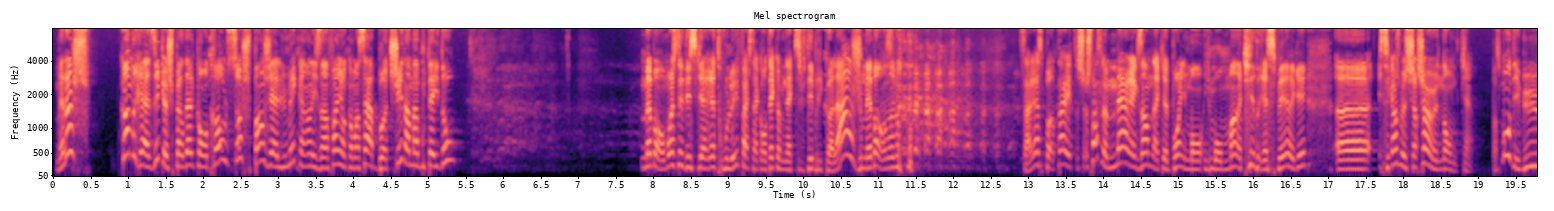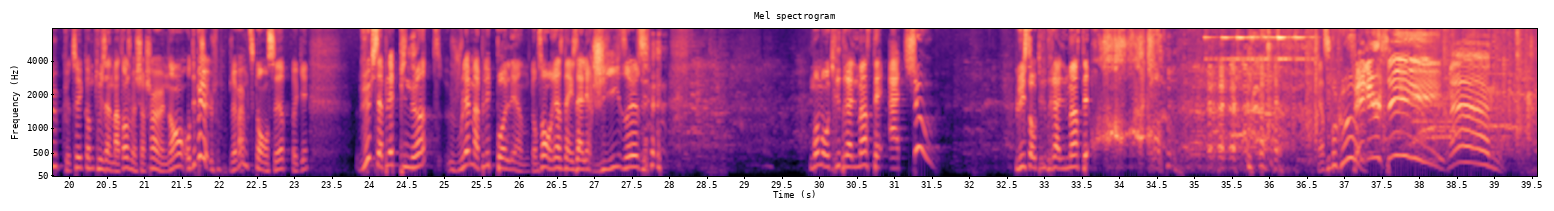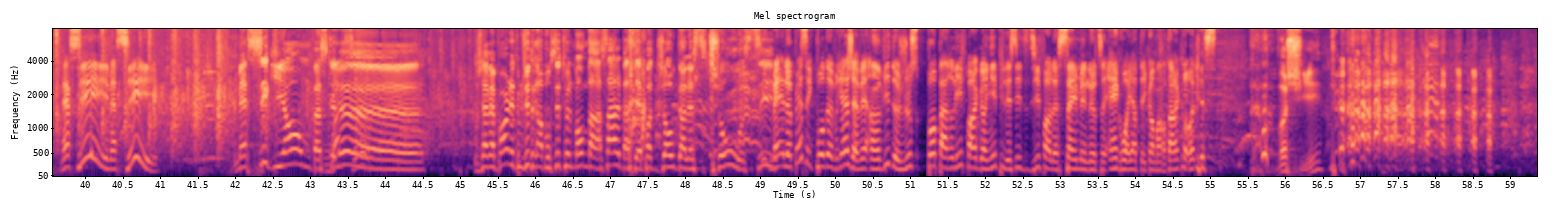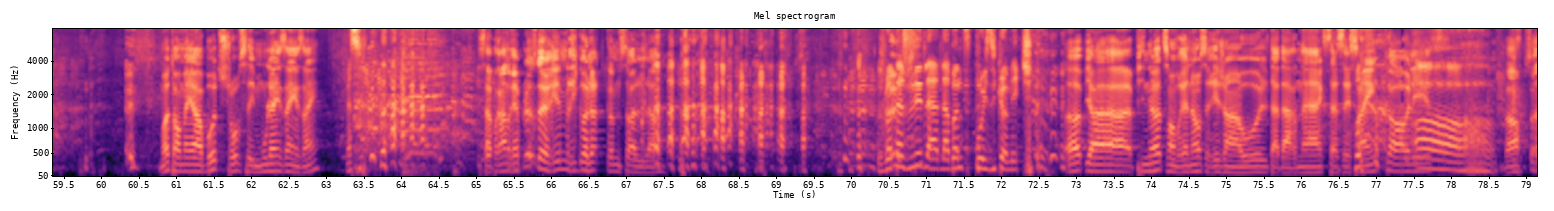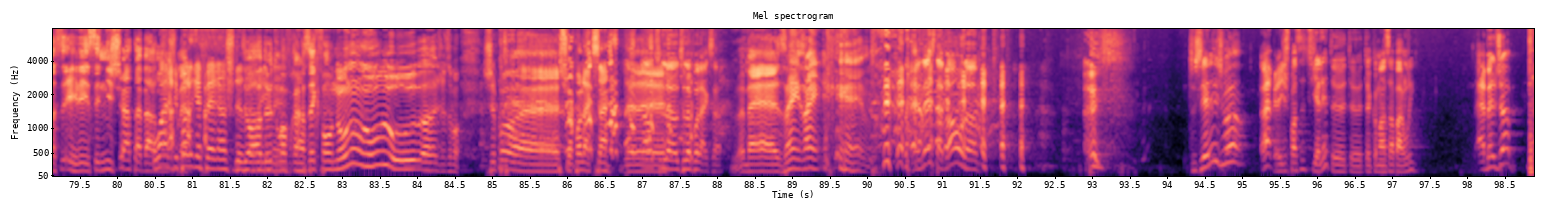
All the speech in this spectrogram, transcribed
Mais là, je comme réalisé que je perdais le contrôle, ça, je pense que j'ai allumé quand les enfants ont commencé à botcher dans ma bouteille d'eau. Mais bon, moi, c'est des cigarettes roulées, fait que ça comptait comme une activité bricolage, mais bon... Ça reste peut-être. Je pense que le meilleur exemple d'à quel point ils m'ont, ils m'ont manqué de respect, OK? euh, c'est quand je me cherchais un nom de camp. Parce que moi, au début, tu sais, comme tous les animateurs, je me cherchais un nom. Au début, j'avais un petit concept, OK? Vu qu'il s'appelait Pinot, je voulais m'appeler Pollen. Comme ça, on reste dans les allergies. tu sais. moi, mon cri de ralliement, c'était Achou! Lui, son cri de ralliement, c'était. Merci beaucoup! C'est réussi! Man! Merci, merci! Merci Guillaume, parce que là, euh, j'avais peur d'être obligé de rembourser tout le monde dans la salle parce qu'il n'y avait pas de joke dans le show aussi. Mais le pire, c'est que pour de vrai, j'avais envie de juste pas parler, faire gagner, puis laisser Didier faire le 5 minutes. C'est incroyable tes commentaires, Carlis. Va chier. Moi, ton meilleur bout, je trouve, c'est Moulin Zinzin. Merci. Ça prendrait plus de rimes rigolotes comme ça, là. Je vais t'ajouter de la, de la bonne petite poésie comique. Hop, il y a Pinot, son vrai nom, c'est Régent Houle, tabarnak, c'est assez simple, calice. Ah. Bon, ça, c'est c'est nichant, tabarnak. Ouais, j'ai pas là. le référent, je suis Il doit y avoir désolé. deux, mais- trois Français qui font non, non, non, non, euh, je sais pas. Je sais pas, euh, je fais pas l'accent. Euh, Non, tu l'as- tu l'as pas l'accent. mais zinzin. Mais C'était bon, là. tu sais y aller, je vais? Ah, ben, je pensais que tu y allais, t'as- commencé à parler. Ah, bel job.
